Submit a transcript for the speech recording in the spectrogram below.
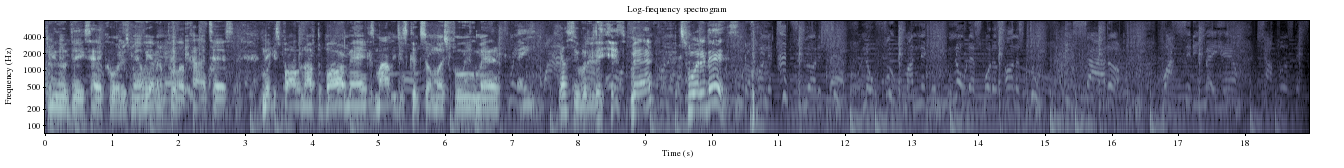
Three Little Digs headquarters, man. We having a pull up contest. Niggas falling off the bar, man, because Molly just cooked so much food, man. Y'all see what it is, man. It's what it is. No fluke, my nigga, you know that's what us hunters do. East side up, Watch City Mayhem, choppers.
